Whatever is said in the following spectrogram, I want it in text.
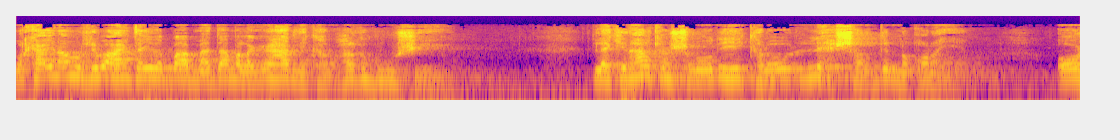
marka in aanu ribo ahaynta iyada baab maadaama lagaga hadli karo halkan kugu sheegay. Laakiin halkan shuruudihii kaleo lix shardi noqonaya oo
